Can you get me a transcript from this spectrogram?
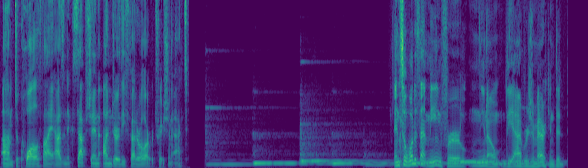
um, to qualify as an exception under the Federal Arbitration Act. And so, what does that mean for you know the average American? Did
